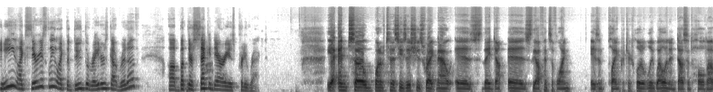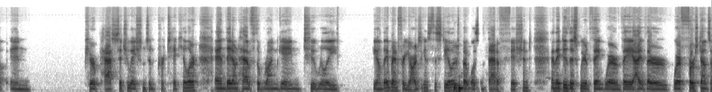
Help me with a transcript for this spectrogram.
Key. Like seriously, like the dude the Raiders got rid of. Uh, but their secondary is pretty wrecked. Yeah, and so one of Tennessee's issues right now is they don't is the offensive line isn't playing particularly well, and it doesn't hold up in pure pass situations in particular, and they don't have the run game to really. You know, they ran for yards against the Steelers, but it wasn't that efficient. And they do this weird thing where they either where first down's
